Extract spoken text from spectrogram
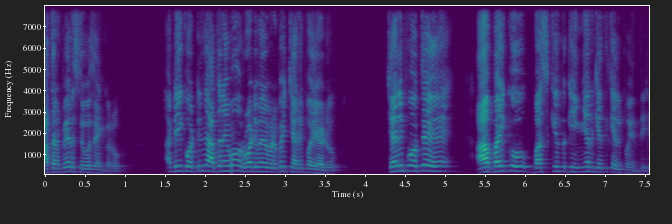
అతని పేరు శివశంకరు. ఆ ఢీ కొట్టింది అతనేమో రోడ్డు మీద పడిపోయి చనిపోయాడు. చనిపోతే ఆ బైకు బస్ కిందకి ఇంజన్ కిందకి వెళ్ళిపోయింది.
